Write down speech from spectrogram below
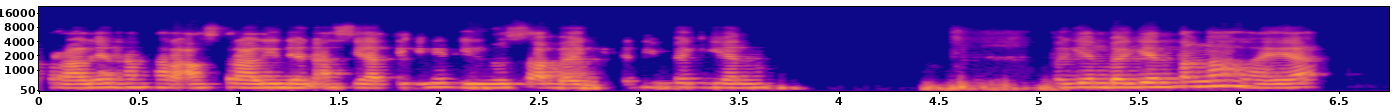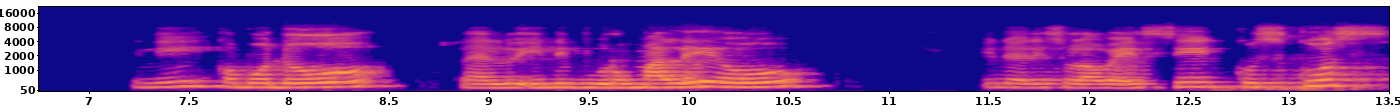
peralihan antara Australia dan Asiatik ini di Nusa bagian di bagian bagian-bagian tengah lah ya. Ini komodo, lalu ini burung maleo, ini dari Sulawesi, kuskus,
